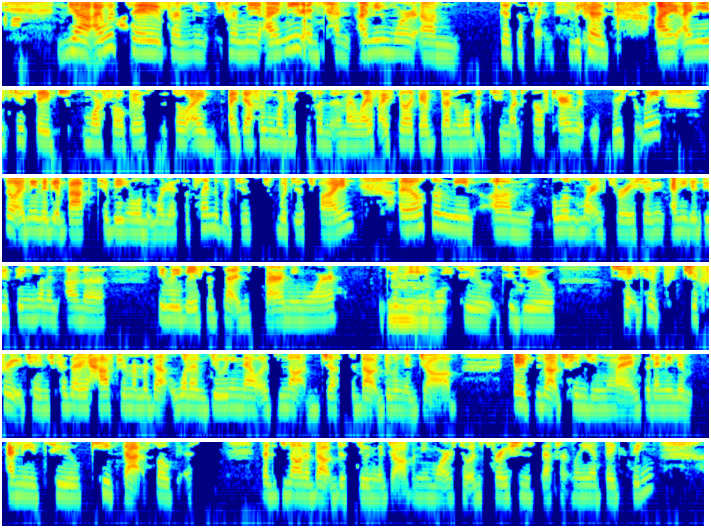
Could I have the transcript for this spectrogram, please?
yeah, I would say for me, for me, I need intent. I need more um, discipline because I, I need to stay more focused. So I, I definitely more disciplined in my life. I feel like I've done a little bit too much self care recently. So I need to get back to being a little bit more disciplined, which is, which is fine. I also need, um, a little more inspiration. I need to do things on a, on a daily basis that inspire me more to mm. be able to, to do, to to create change because I have to remember that what I'm doing now is not just about doing a job. It's about changing lives and i need to i need to keep that focus. That is not about just doing a job anymore. So inspiration is definitely a big thing.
